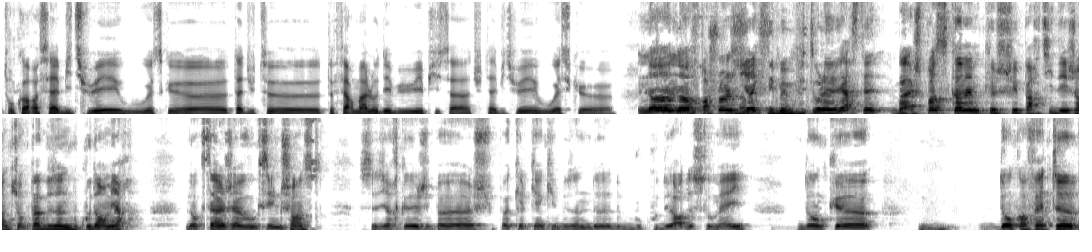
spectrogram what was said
Ton corps s'est habitué Ou est-ce que tu as dû te, te, faire mal au début et puis ça, tu t'es habitué Ou est-ce que. Non, non, franchement, je dirais que c'est même plutôt l'inverse. Bah, je pense quand même que je fais partie des gens qui n'ont pas besoin de beaucoup dormir. Donc, ça, j'avoue que c'est une chance. C'est-à-dire que j'ai pas, je suis pas quelqu'un qui a besoin de, de beaucoup d'heures de sommeil. Donc, euh, donc en fait, euh,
